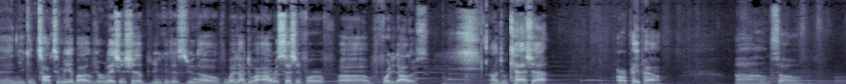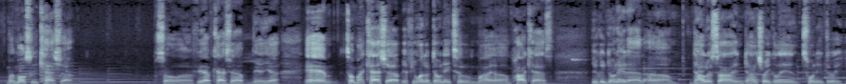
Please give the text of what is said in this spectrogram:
and you can talk to me about your relationship. You can just, you know. I do an hour session for uh, forty dollars. I do Cash App or PayPal. Um, so, but mostly Cash App. So uh, if you have Cash App, then yeah. And so my Cash App, if you want to donate to my um, podcast you can donate at um, dollar sign Dontre Glenn 23. You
